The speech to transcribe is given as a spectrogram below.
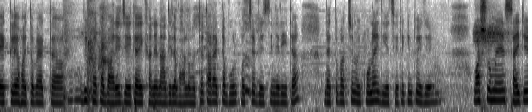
দেখলে হয়তো বা একটা অভিজ্ঞতা বাড়ে যে এটা এখানে না দিলে ভালো হতো। তারা একটা ভুল করছে বেসিনের এটা দেখতে পাচ্ছেন ওই কোনায় দিয়েছে। এটা কিন্তু এই যে ওয়াশরুমের সাইডে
